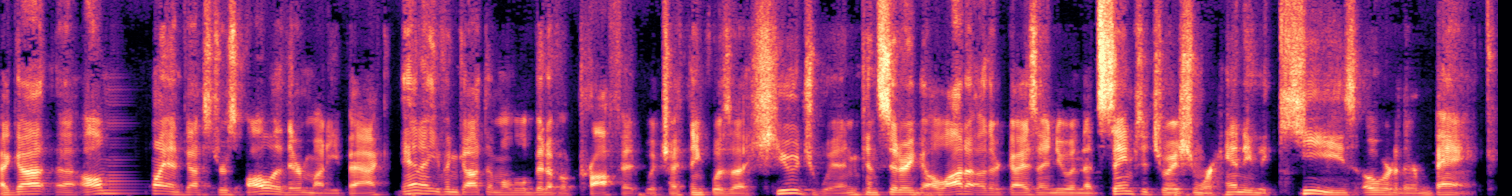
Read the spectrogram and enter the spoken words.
I got uh, all my investors all of their money back. And i even got them a little bit of a profit which i think was a huge win considering a lot of other guys i knew in that same situation were handing the keys over to their bank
